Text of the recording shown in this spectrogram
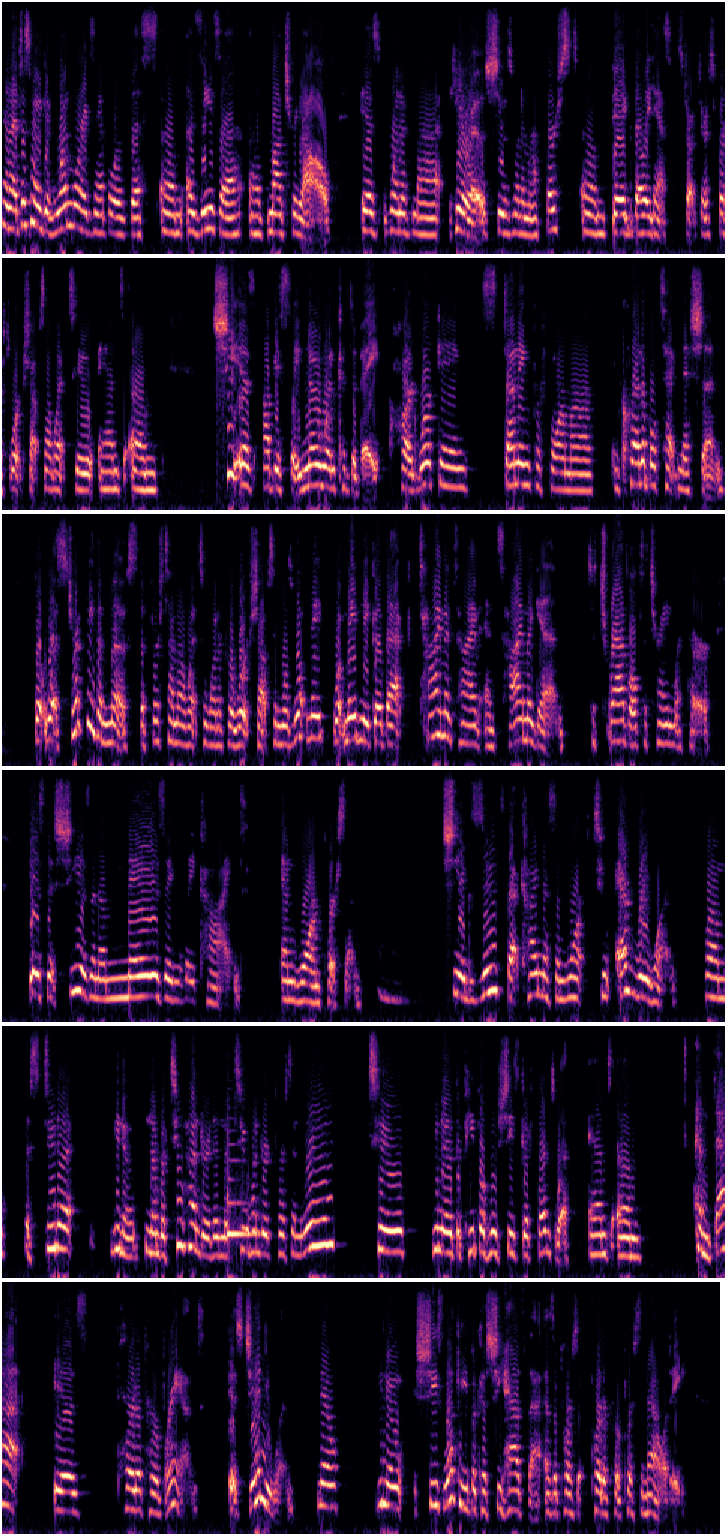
And I just want to give one more example of this. Um, Aziza of Montreal is one of my heroes. She was one of my first um, big belly dance instructors, first workshops I went to, and um, she is obviously no one could debate hardworking, stunning performer, incredible technician. But what struck me the most the first time I went to one of her workshops and was what made what made me go back time and time and time again to travel to train with her is that she is an amazingly kind and warm person. Mm-hmm. She exudes that kindness and warmth to everyone from the student, you know, number 200 in the 200 person room to, you know, the people who she's good friends with. And, um, and that is part of her brand. It's genuine. Now, you know, she's lucky because she has that as a pers- part of her personality.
